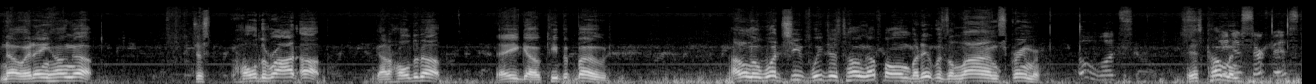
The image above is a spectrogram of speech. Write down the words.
No, it ain't hung up. Just hold the rod up. Gotta hold it up. There you go. Keep it bowed. I don't know what sheep we just hung up on, but it was a lion screamer. Well, it's, It's coming. surfaced.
